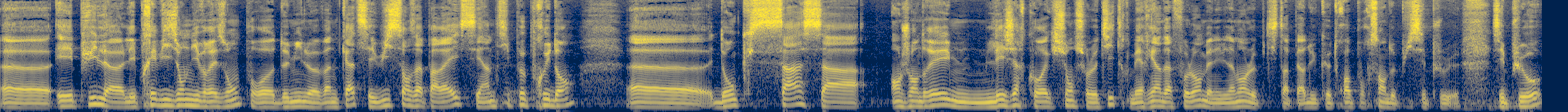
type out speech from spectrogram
Et puis les prévisions de livraison pour euh, 2024, c'est 800 appareils, c'est un petit peu prudent. Donc ça, ça engendré une légère correction sur le titre, mais rien d'affolant. Bien évidemment, le titre a perdu que 3% depuis ses plus, ses plus hauts.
